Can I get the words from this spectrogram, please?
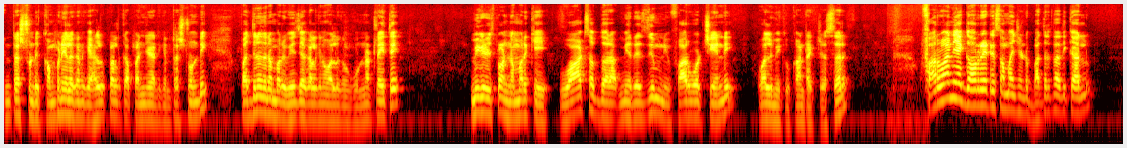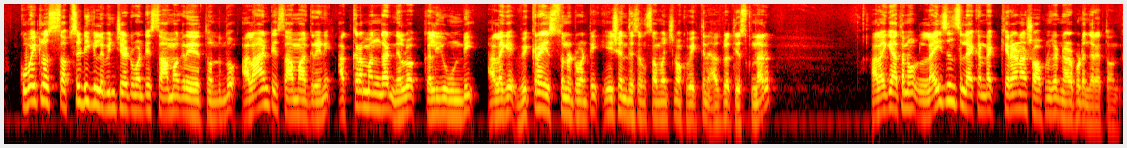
ఇంట్రెస్ట్ ఉండి కంపెనీలో కనుక హెల్పర్గా పనిచేయడానికి ఇంట్రెస్ట్ ఉండి పద్దెనిమిది నెంబర్ వీజా కలిగిన వాళ్ళు కనుక ఉన్నట్లయితే మీకు డిస్ప్లే నెంబర్కి వాట్సాప్ ద్వారా మీ రెజ్యూమ్ని ఫార్వర్డ్ చేయండి. వాళ్ళు మీకు కాంటాక్ట్ చేస్తారు. ఫర్వానియా గవర్నరేట్కి సంబంధించిన భద్రతా అధికారులు కువైట్లో సబ్సిడీకి లభించేటువంటి సామాగ్రి ఏదైతే ఉంటుందో అలాంటి సామాగ్రిని అక్రమంగా నిల్వ కలిగి ఉండి అలాగే విక్రయిస్తున్నటువంటి ఏషియన్ దేశానికి సంబంధించిన ఒక వ్యక్తిని అదుపులో తీసుకున్నారు. అలాగే అతను లైసెన్స్ లేకుండా కిరాణా షాప్ను కూడా నడపడం జరుగుతోంది.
